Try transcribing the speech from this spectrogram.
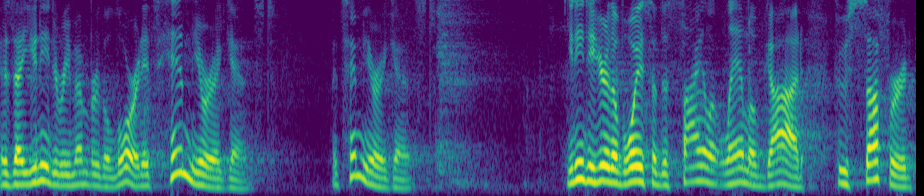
is that you need to remember the Lord. It's Him you're against. It's Him you're against. You need to hear the voice of the silent Lamb of God who suffered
